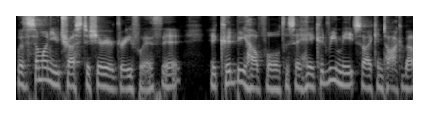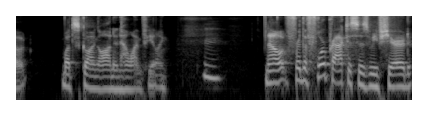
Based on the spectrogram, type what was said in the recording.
with someone you trust to share your grief with, it it could be helpful to say, "Hey, could we meet so I can talk about what's going on and how I'm feeling?" Mm. Now, for the four practices we've shared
